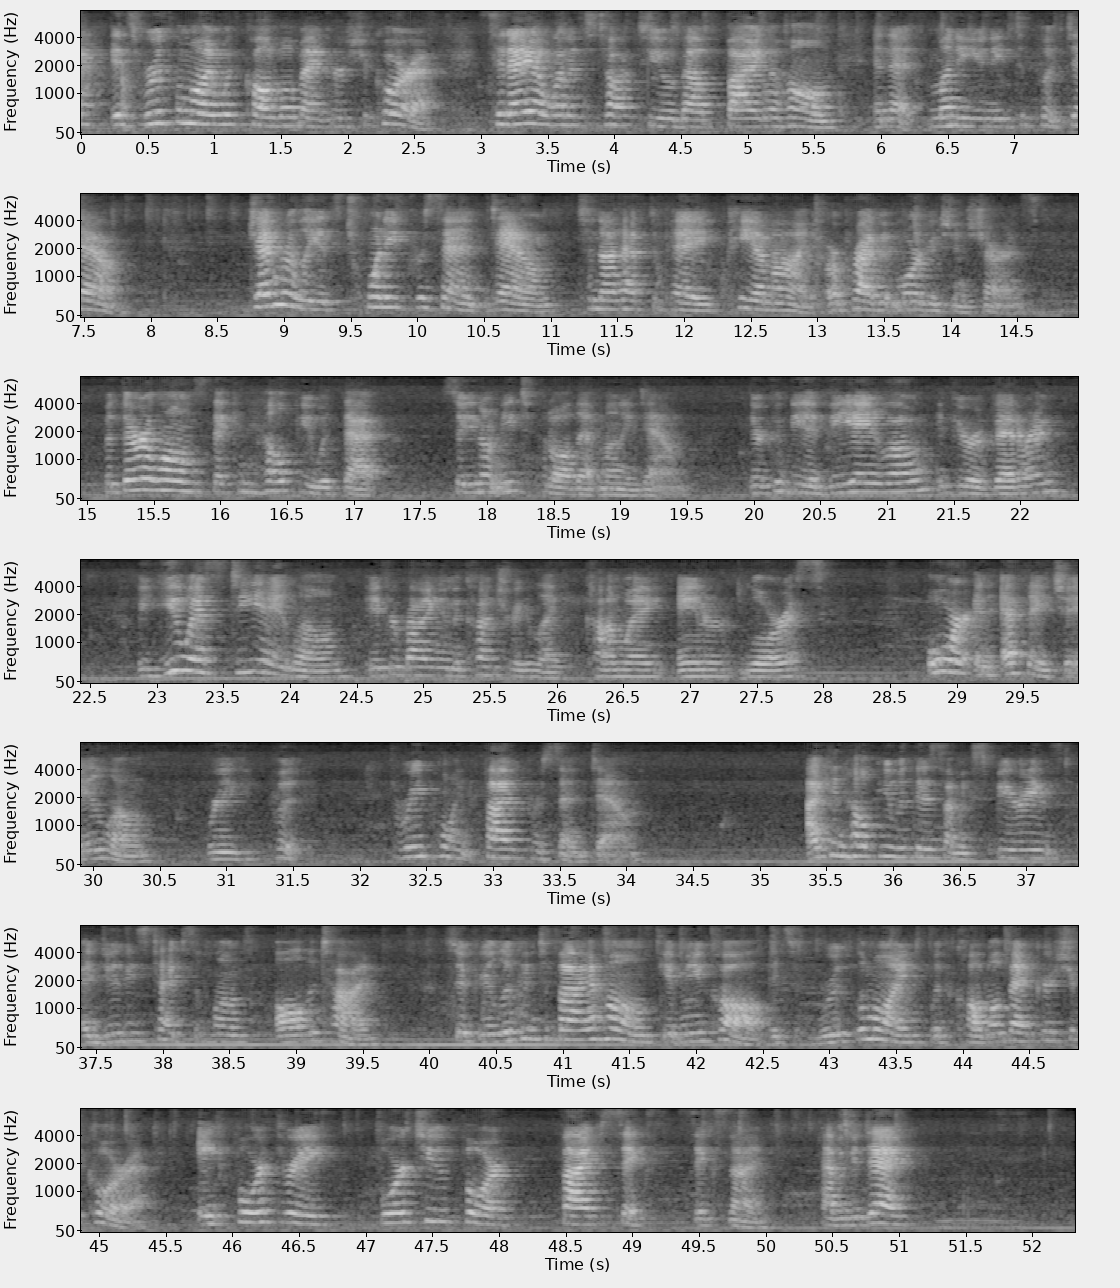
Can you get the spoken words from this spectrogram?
Hi, it's Ruth LeMoine with Coldwell Banker Chicora. Today I wanted to talk to you about buying a home and that money you need to put down. Generally, it's 20% down to not have to pay PMI or private mortgage insurance. But there are loans that can help you with that so you don't need to put all that money down. There could be a VA loan if you're a veteran, a USDA loan if you're buying in the country like Conway, Aynor, Loris, or an FHA loan where you could put 3.5% down. I can help you with this. I'm experienced. I do these types of loans all the time. So if you're looking to buy a home, give me a call. It's Ruth LeMoine with Coldwell Banker Chicora, 843 424 5669. Have a good day.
